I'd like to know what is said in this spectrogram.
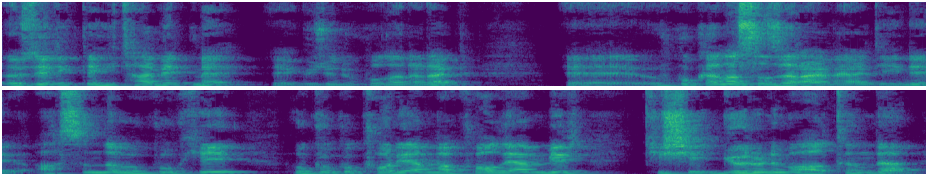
özellikle hitap etme gücünü kullanarak e, hukuka nasıl zarar verdiğini aslında hukuki hukuku koruyan ve kollayan bir kişi görünümü altında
